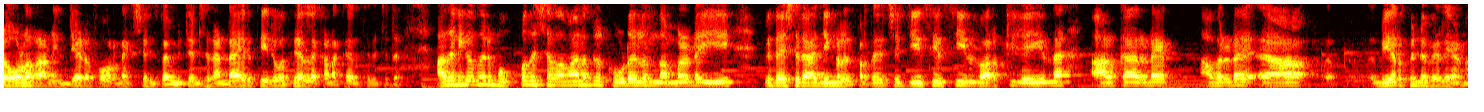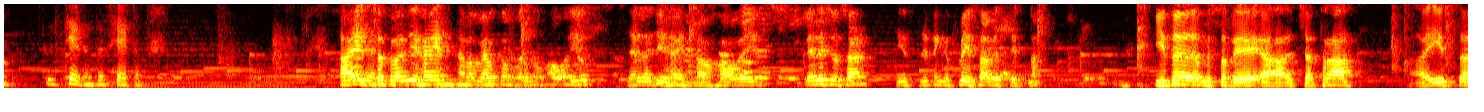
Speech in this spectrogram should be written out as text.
ഡോളറാണ് ഇന്ത്യയുടെ ഫോറിൻ എക്സ്ചേഞ്ച് റെമിറ്റൻസ് രണ്ടായിരത്തി ഇരുപത്തിയേഴിലെ കണക്കനുസരിച്ചിട്ട് അതെനിക്ക് തോന്നുന്നു ഒരു മുപ്പത് ശതമാനത്തിൽ കൂടുതലും നമ്മളുടെ ഈ വിദേശ രാജ്യങ്ങളിൽ പ്രത്യേകിച്ച് ജി സി സിയിൽ വർക്ക് ചെയ്യുന്ന ആൾക്കാരുടെ അവരുടെ വിയർപ്പിന്റെ വിലയാണത്. തീർച്ചയായിട്ടും തീർച്ചയായിട്ടും. Hi Chatraji. Hi Hello. Welcome Welcome. How are you Jayaraji hi How, how are you? Where is your son? Is sitting. Please have a seat. No ഇത് മിസ്റ്റർ രേ ചത്ര ഈസ്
